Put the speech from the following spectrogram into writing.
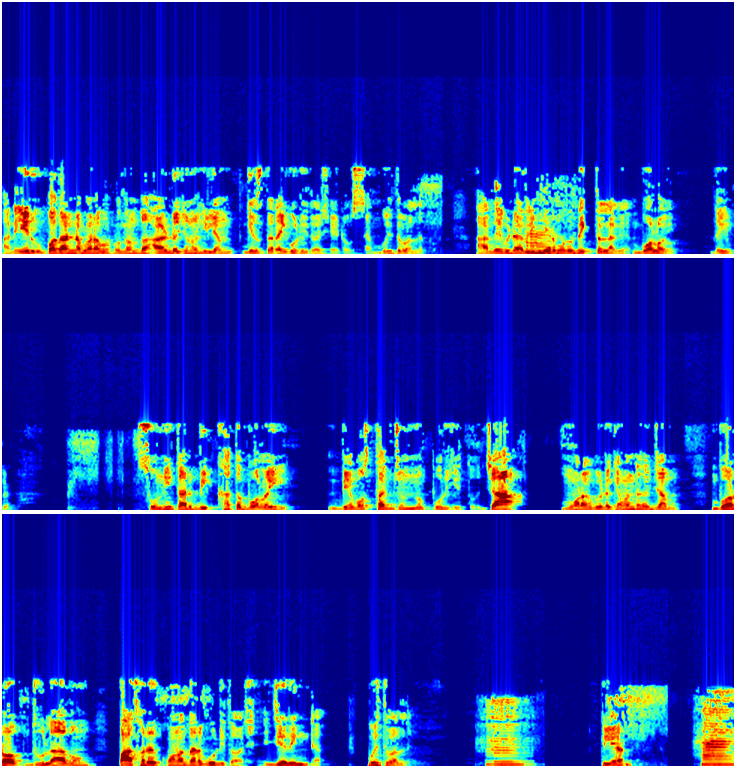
আর এর উপাদানটা মনে রাখব প্রধানত হাইড্রোজেন ও হিলিয়াম গ্যাস দ্বারাই গঠিত আছে এটা স্যাম বুঝতে পারলে তো? আর দেখবি এটা রিং এর মতো দেখতে লাগে বলয় দেখবে? শনি তার বিখ্যাত বলয় ব্যবস্থার জন্য পরিচিত যা মনে রাখবে এটা কেমন থাকে? যা বরফ ধুলা এবং পাথরের কণা দ্বারা গঠিত আছে যে রিংটা বুঝতে পারলে? হুম। ক্লিয়ার হ্যাঁ।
